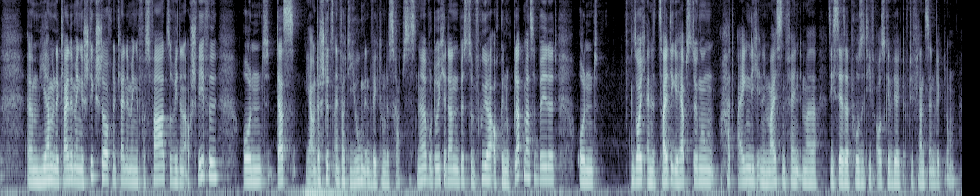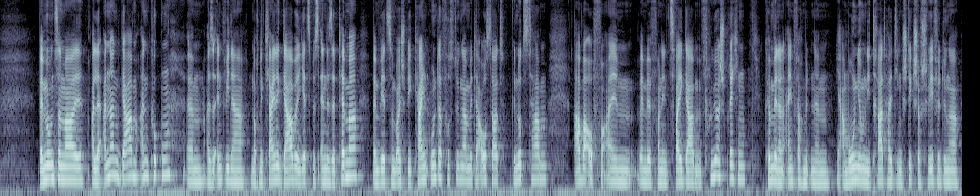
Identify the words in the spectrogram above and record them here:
Ähm, hier haben wir eine kleine Menge Stickstoff, eine kleine Menge Phosphat sowie dann auch Schwefel und das ja, unterstützt einfach die Jugendentwicklung des Rapses, ne? wodurch er dann bis zum Frühjahr auch genug Blattmasse bildet. Und solch eine zeitige Herbstdüngung hat eigentlich in den meisten Fällen immer sich sehr, sehr positiv ausgewirkt auf die Pflanzenentwicklung. Wenn wir uns dann mal alle anderen Gaben angucken, ähm, also entweder noch eine kleine Gabe jetzt bis Ende September, wenn wir jetzt zum Beispiel keinen Unterfußdünger mit der Aussaat genutzt haben, aber auch vor allem, wenn wir von den zwei Gaben im Frühjahr sprechen, können wir dann einfach mit einem ja, Ammonium-nitrathaltigen Stickstoff-Schwefeldünger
